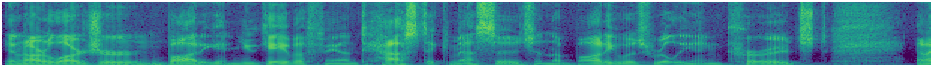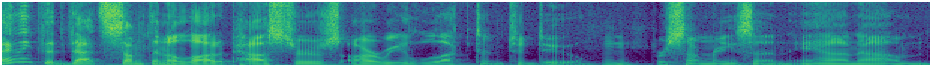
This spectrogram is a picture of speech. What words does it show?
in our larger mm. body, and you gave a fantastic message, and the body was really encouraged. And I think that that's something a lot of pastors are reluctant to do mm. for some reason. And um,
